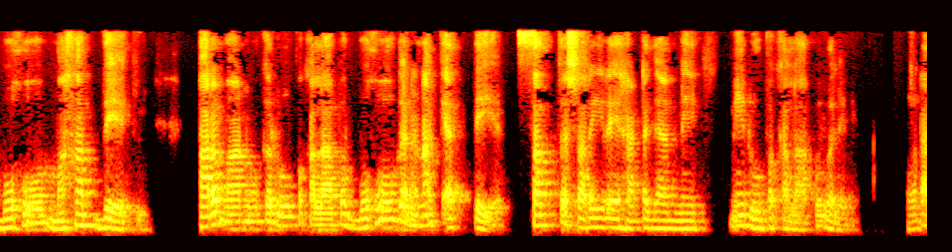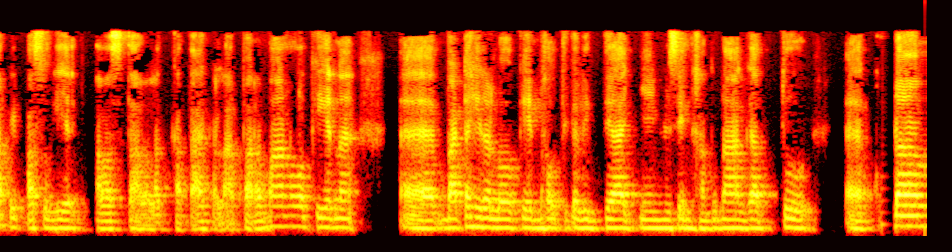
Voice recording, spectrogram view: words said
බොහෝ මහත් දෙයකි. පරමාණුක රූප කලාප බොහෝ ගණනක් ඇත්තේය. සත්ව ශරීරයේ හටගන්නේ මේ රූප කලාප වලින්. ඒකට අපි පසුගිය අවස්ථාවලත් කතා කළා පරමාණුව කියන බටහිර ලෝකයේ භෞතික විද්‍යාඥයින් විසින් හඳුනාගත්තු කුඩාම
